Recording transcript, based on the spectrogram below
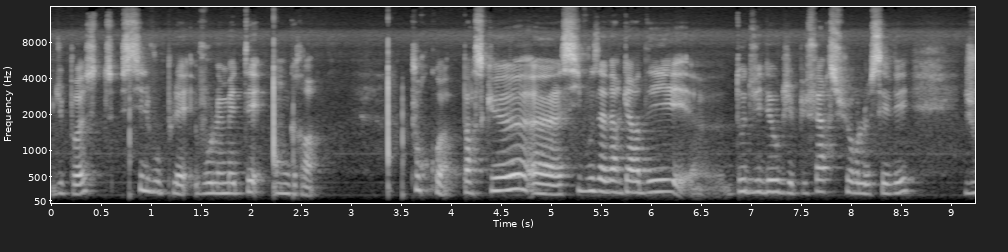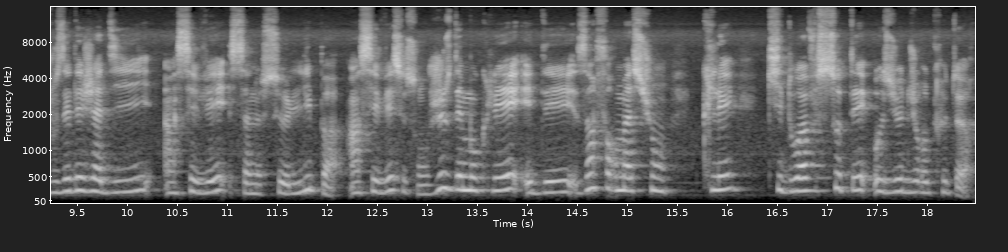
du poste, s'il vous plaît, vous le mettez en gras. Pourquoi? Parce que euh, si vous avez regardé d'autres vidéos que j'ai pu faire sur le CV, je vous ai déjà dit, un CV, ça ne se lit pas. Un CV, ce sont juste des mots-clés et des informations clés qui doivent sauter aux yeux du recruteur.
